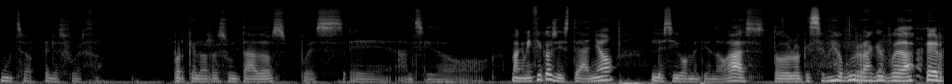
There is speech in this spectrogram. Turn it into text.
mucho el esfuerzo porque los resultados pues eh, han sido magníficos y este año le sigo metiendo gas. Todo lo que se me ocurra que pueda hacer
